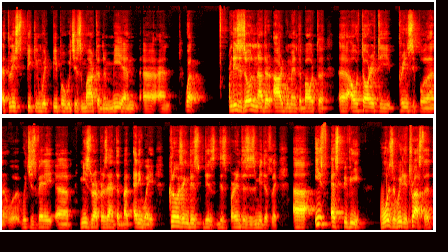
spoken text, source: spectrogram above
At least speaking with people which is smarter than me and uh, and well and this is all another argument about uh, uh, authority principle, and which is very uh, misrepresented. But anyway, closing this this, this parenthesis immediately. Uh, if SPV was really trusted,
